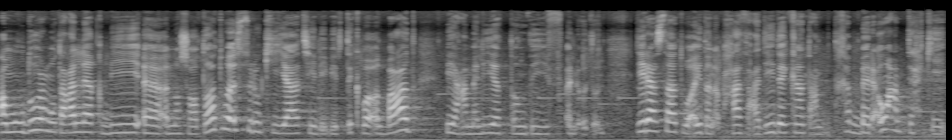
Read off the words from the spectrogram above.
عن موضوع متعلق بالنشاطات والسلوكيات اللي بيرتكبها البعض بعملية تنظيف الأذن. دراسات وأيضا أبحاث عديدة كانت عم بتخبر أو عم تحكي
